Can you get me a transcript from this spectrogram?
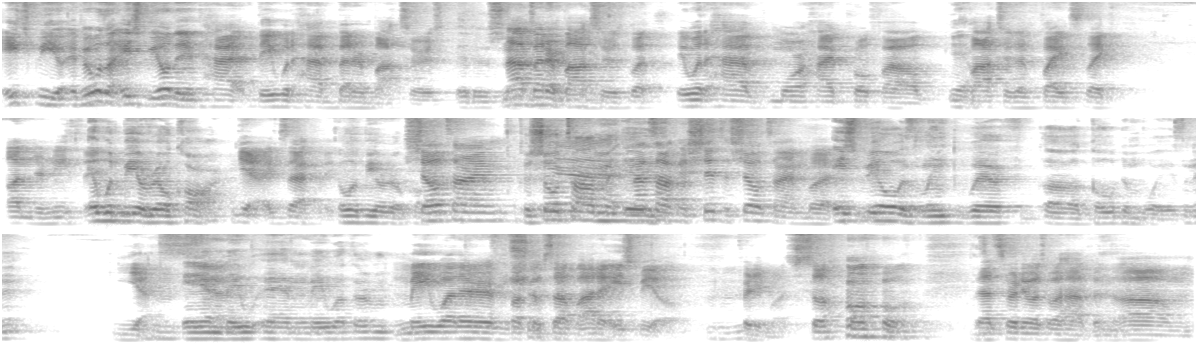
HBO, if it was on HBO, they've had they would have better boxers. It is Not better boxers, but they would have more high profile Yeah. boxers and fights like underneath it. It would be a real card. yeah, exactly. It would be a real card. Showtime. 'Cause Showtime eh, is- not talking shit to Showtime, but HBO is linked with uh, Golden Boy, isn't it? yes, And May and Mayweather. Mayweather fucked himself out of HBO. Pretty much. So that's pretty much what happened. Um,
